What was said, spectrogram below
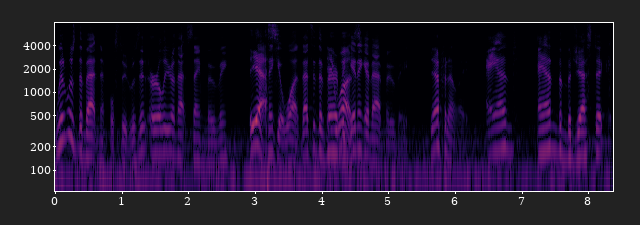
When was the bat nipple suit? Was it earlier in that same movie? yes I think it was. That's at the very beginning of that movie. definitely And and the majestic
